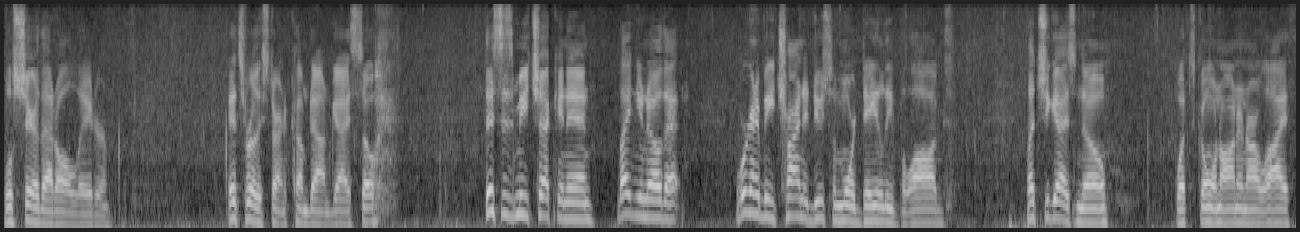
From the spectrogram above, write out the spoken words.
we'll share that all later. It's really starting to come down, guys. So this is me checking in, letting you know that we're going to be trying to do some more daily vlogs, let you guys know what's going on in our life.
